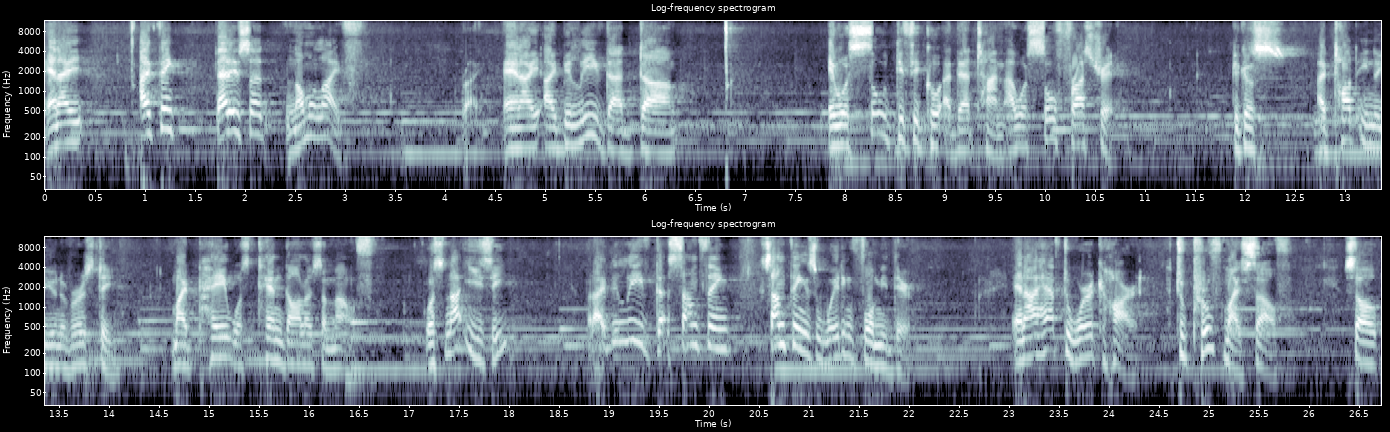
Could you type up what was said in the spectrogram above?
And I, I think that is a normal life, right? And I, I believe that um, it was so difficult at that time. I was so frustrated because I taught in the university. My pay was $10 a month. It was not easy, but I believe that something, something is waiting for me there. And I have to work hard to prove myself. So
